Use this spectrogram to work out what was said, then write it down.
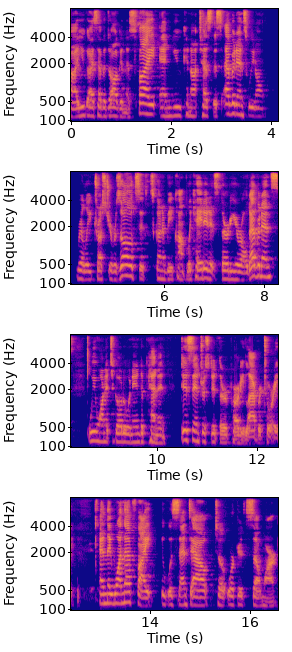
Uh, you guys have a dog in this fight and you cannot test this evidence. We don't really trust your results. It's going to be complicated. It's 30 year old evidence. We want it to go to an independent, disinterested third party laboratory. And they won that fight. It was sent out to Orchid Cellmark,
